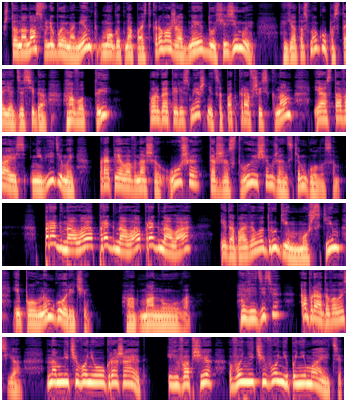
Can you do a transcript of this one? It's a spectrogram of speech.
что на нас в любой момент могут напасть кровожадные духи зимы. Я-то смогу постоять за себя, а вот ты... Пурга-пересмешница, подкравшись к нам и оставаясь невидимой, пропела в наши уши торжествующим женским голосом. «Прогнала, прогнала, прогнала!» и добавила другим мужским и полным горечи. «Обманула!» «Видите?» — обрадовалась я. «Нам ничего не угрожает. «И вообще, вы ничего не понимаете.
